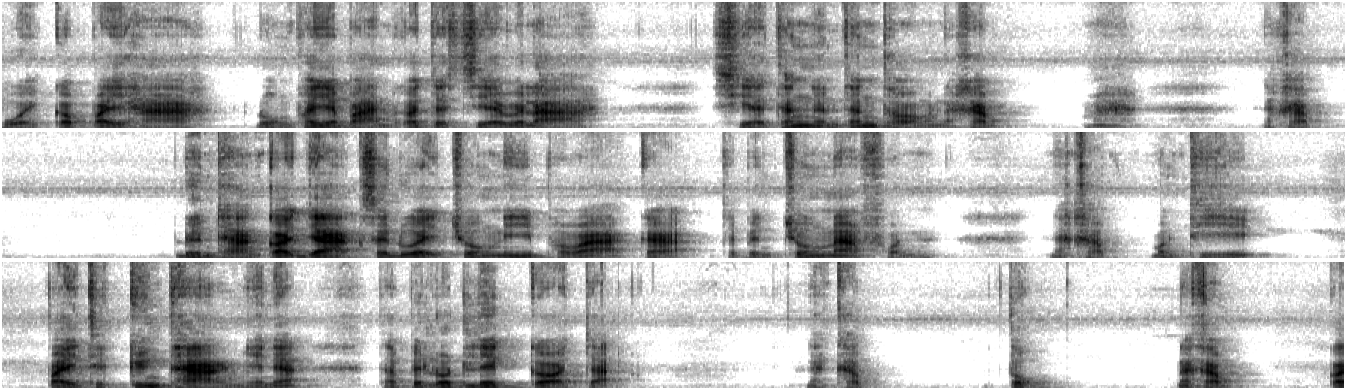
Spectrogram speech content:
ป่วยก็ไปหาโรงพยาบาลก็จะเสียเวลาเสียทั้งเงินทั้งทองนะครับมานะครับ เดินทางก็ยากซะด้วยช่วงนี้เพราะว่าก็จะเป็นช่วงหน้าฝนนะครับ บางทีไปถึงครึ่งทางอย่างเนี้ยถ้าเป็นรถเล็กก็จะนะครับตก นะครับ ก็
